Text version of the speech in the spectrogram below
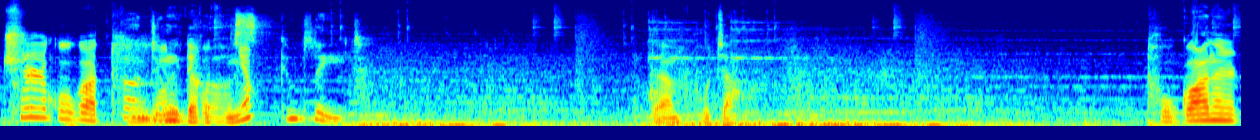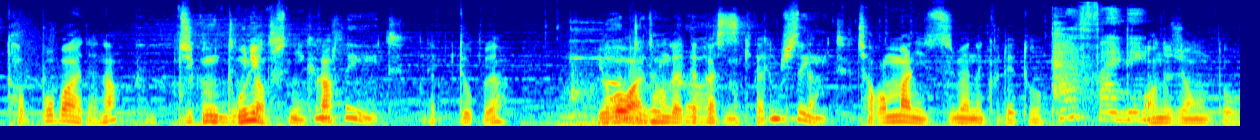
출구가 두 Conduit 군데거든요. cross complete. 일단 보자. 도관을 더 뽑아야 되나? 지금 돈이 없으니까 complete. 냅두고요. 이거 완성될 때까지만 기다립시다. Complete. 저것만 있으면 그래도 Pathfinding. 어느 정도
